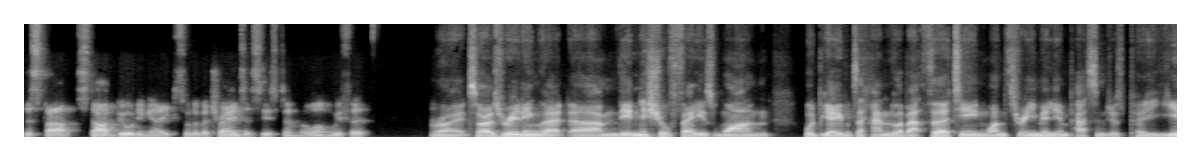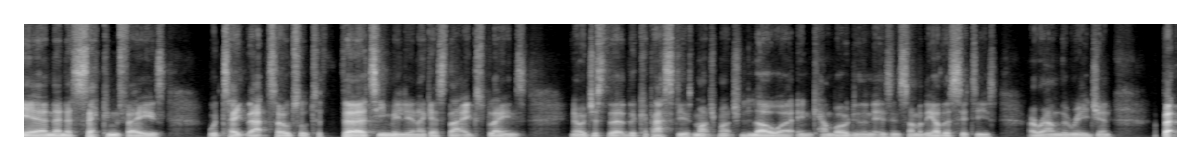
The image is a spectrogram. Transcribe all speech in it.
the start start building a sort of a transit system along with it. Right. So I was reading that um, the initial phase one would be able to handle about 13, 1, 3 million passengers per year. And then a second phase would take that total to 30 million. I guess that explains, you know, just the, the capacity is much, much lower in Cambodia than it is in some of the other cities around the region. But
